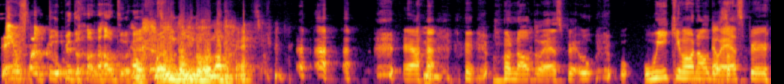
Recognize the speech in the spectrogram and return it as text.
Tem o fã-clube do Ronaldo. É o fandom do Ronaldo Esper. É a Ronaldo Esper. O, o, Wiki Ronaldo É, só- Esper.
